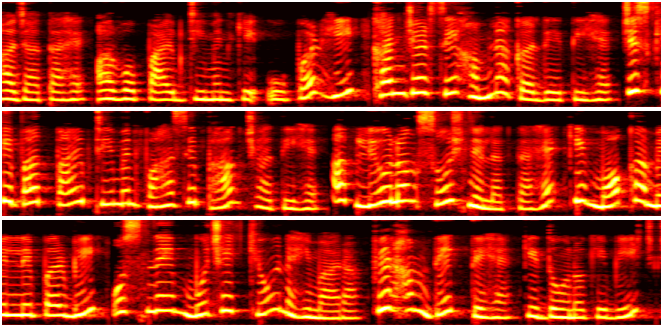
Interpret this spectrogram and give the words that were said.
आ जाता है और वो पाइप डीमन के ऊपर ही खंजर से हमला कर देती है, जिसके बाद पाइप डीमन वहाँ से भाग जाती है। अब ल्यू लॉन्ग सोचने लगता है कि मौका मिलने पर भी उसने मुझे क्यों नहीं मारा। फिर हम देखते हैं कि दोनों के बीच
